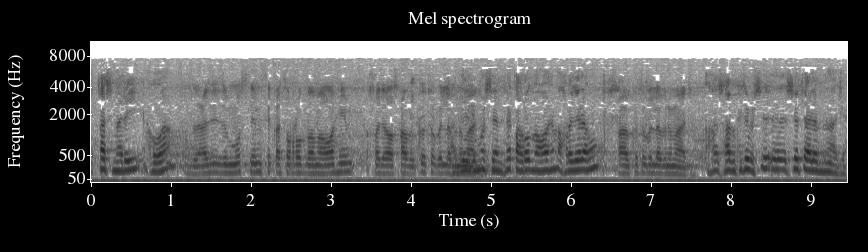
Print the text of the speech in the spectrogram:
القسمري هو عبد العزيز بن مسلم ثقة ربما وهم أخرج له أصحاب الكتب إلا ابن ماجه. عبد العزيز مسلم ثقة ربما وهم أخرج له أصحاب الكتب إلا ابن ماجه. أصحاب الكتب الستة إلا ابن ماجه.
